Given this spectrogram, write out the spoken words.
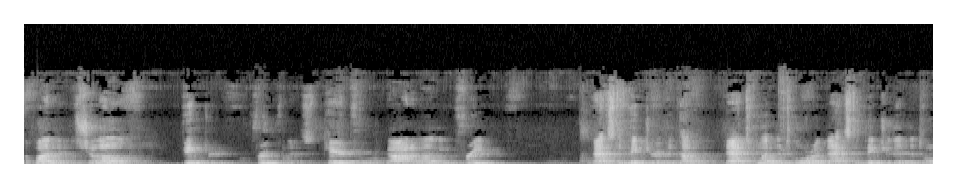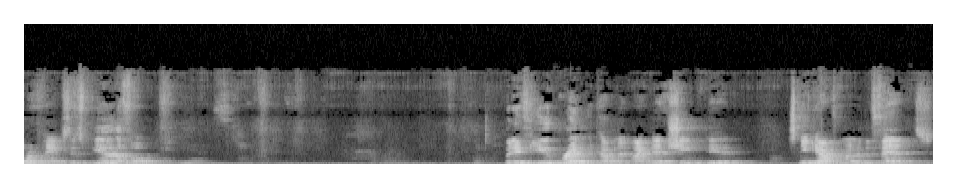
abundance, shalom, victory, fruitfulness, cared for, God among you, free. That's the picture of the covenant. That's what the Torah, that's the picture that the Torah paints. It's beautiful. But if you break the covenant like that sheep did, sneak out from under the fence,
